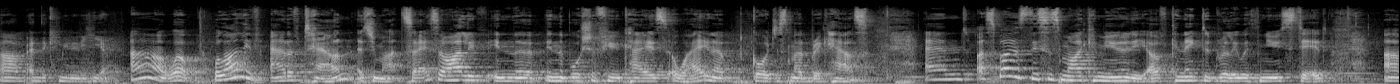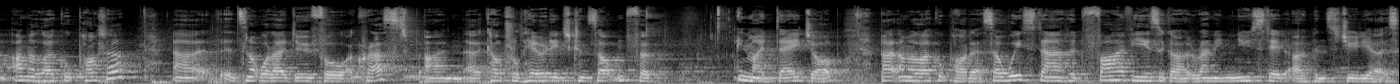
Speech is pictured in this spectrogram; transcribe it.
um, and the community here? Ah, well, well, I live out of town, as you might say. So I live in the in the bush, a few k's away, in a gorgeous mud brick house. And I suppose this is my community. I've connected really with Newstead. Um, I'm a local potter. Uh, it's not what I do for a crust. I'm a cultural heritage consultant for in my day job, but I'm a local potter. So we started five years ago running Newstead Open Studios.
